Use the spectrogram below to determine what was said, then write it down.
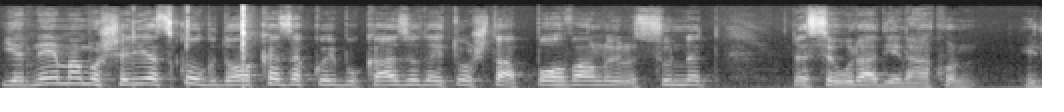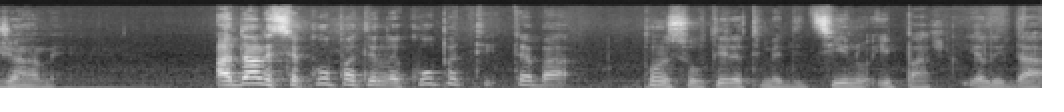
jer nemamo šerijatskog dokaza koji bi ukazao da je to šta pohvalno ili sunnet da se uradi nakon hijjame. A da li se kupati ili ne kupati, treba konsultirati medicinu ipak, je li da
